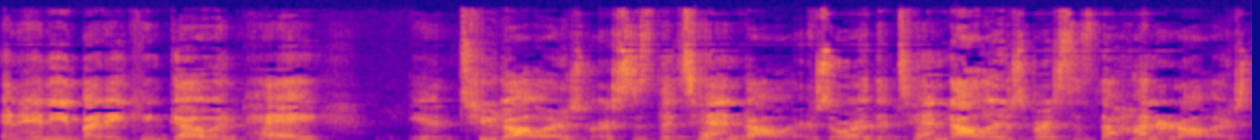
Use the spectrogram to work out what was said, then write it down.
And anybody can go and pay $2 versus the $10 or the $10 versus the $100.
